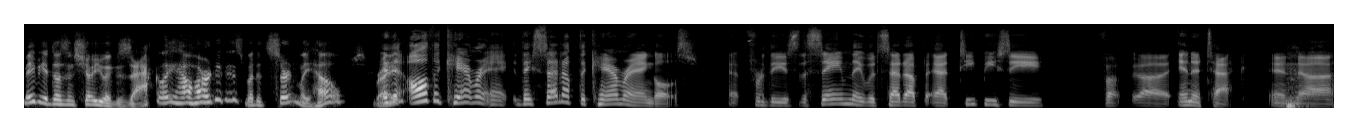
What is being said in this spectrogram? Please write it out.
maybe it doesn't show you exactly how hard it is, but it certainly helps, right? And then all the camera, they set up the camera angles for these the same they would set up at TPC, uh, Initech and uh,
